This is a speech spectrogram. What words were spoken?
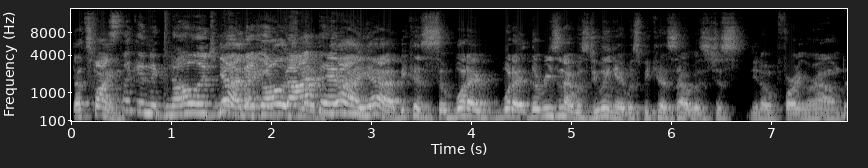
that's fine. it's like an acknowledgement yeah, an that you got acknowledgement. Yeah, yeah. Because what I what I the reason I was doing it was because I was just you know farting around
